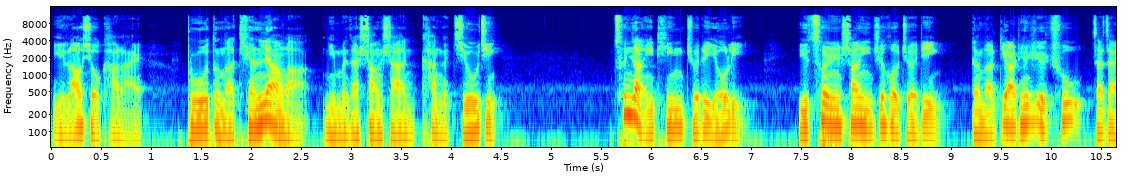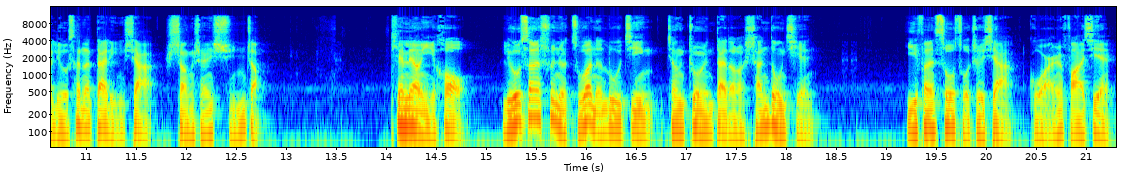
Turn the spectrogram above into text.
以老朽看来，不如等到天亮了，你们再上山看个究竟。村长一听，觉得有理，与村人商议之后，决定等到第二天日出，再在刘三的带领下上山寻找。天亮以后，刘三顺着昨晚的路径，将众人带到了山洞前。一番搜索之下，果然发现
